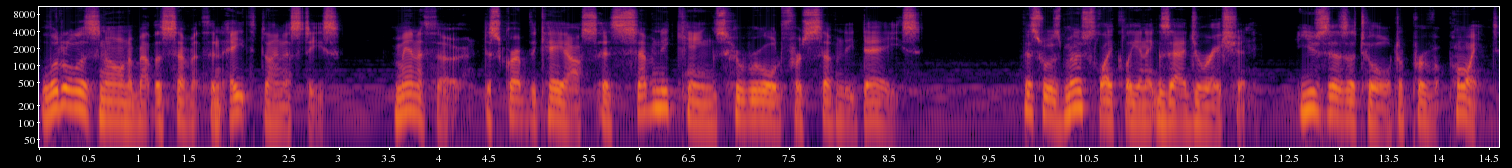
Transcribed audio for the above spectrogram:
Little is known about the 7th and 8th dynasties. Manetho described the chaos as 70 kings who ruled for 70 days. This was most likely an exaggeration, used as a tool to prove a point.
